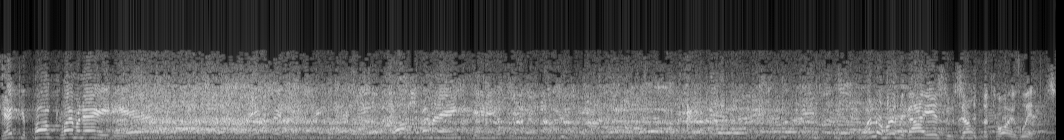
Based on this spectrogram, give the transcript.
Get your punk lemonade here. punk lemonade, get it? Get it? Wonder where the guy is who sells the toy whips.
